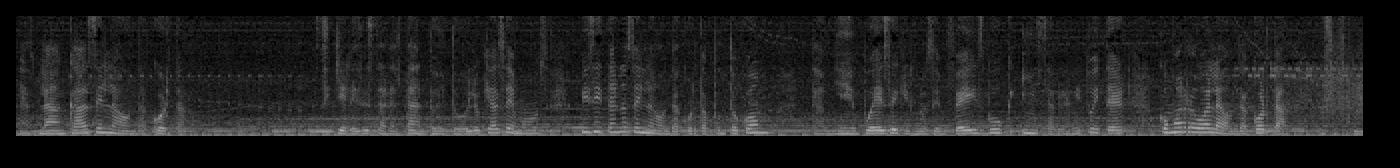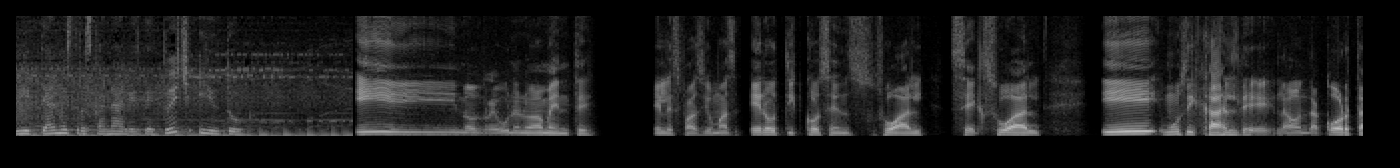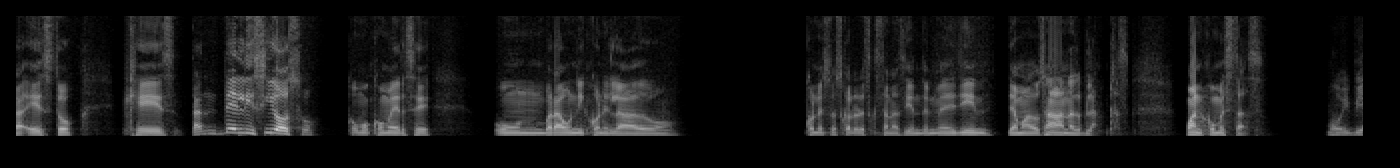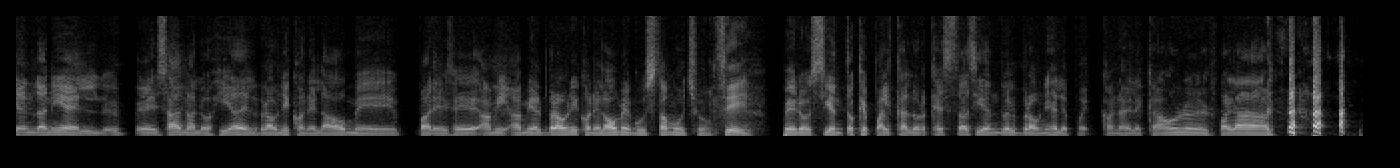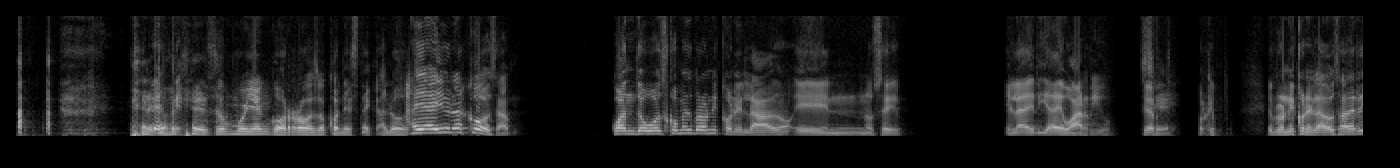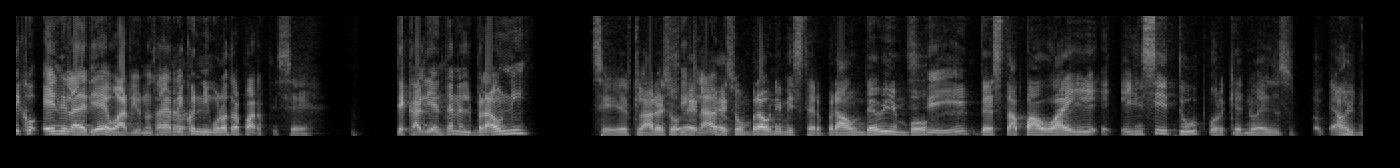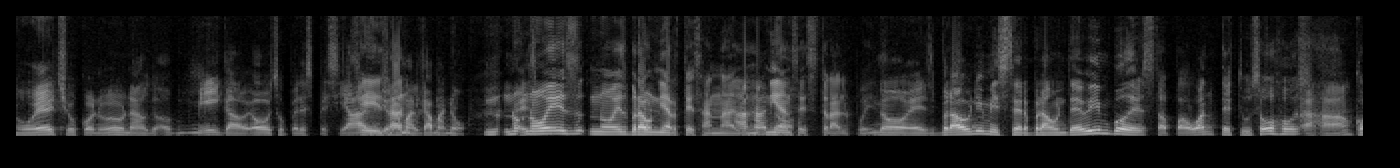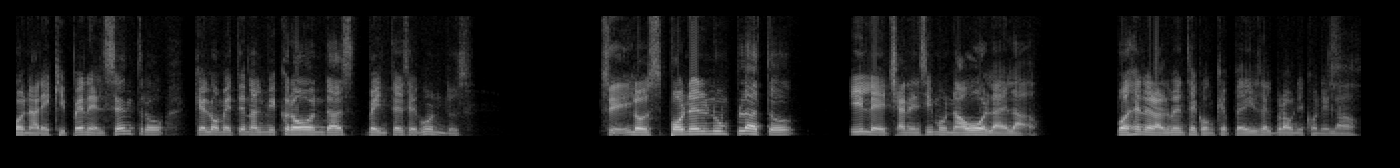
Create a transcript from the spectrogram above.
Sábanas Blancas en la onda corta. Si quieres estar al tanto de todo lo que hacemos, visítanos en laondacorta.com. También puedes seguirnos en Facebook, Instagram y Twitter como arroba la onda corta y suscribirte a nuestros canales de Twitch y YouTube. Y nos reúne nuevamente el espacio más erótico, sensual, sexual y musical de la onda corta. Esto que es tan delicioso como comerse un brownie con helado con estos calores que están haciendo en Medellín, llamados sábanas blancas. Juan, ¿cómo estás? Muy bien, Daniel. Esa analogía del brownie con helado me parece, a mí, a mí el brownie con helado me gusta mucho. Sí. Pero siento que para el calor que está haciendo el brownie se le puede, cuando se le queda uno en el paladar. creo que es muy engorroso con este calor. Ahí hay una cosa. Cuando vos comes brownie con helado en, no sé, heladería de barrio, ¿cierto? Sí. Porque el brownie con helado sabe rico en heladería de barrio, no sabe Ajá. rico en ninguna otra parte. Sí, Te calientan el brownie. Sí, claro, eso Sí, es, claro. es un brownie Mr. Brown de Bimbo. Sí. destapado ahí in situ porque no es, ay, no hecho con una miga o súper especial, Sí, y una amalgama, no. No, no, Es- no es, no es brownie artesanal Ajá, ni no. ancestral, pues. No, es brownie Mr. Brown de Bimbo destapado ante tus ojos Ajá. con arequipe en el centro que lo meten al microondas 20 segundos. Sí. Los ponen en un plato y le echan encima una bola de helado. ¿Vos generalmente con qué pedís el brownie con helado?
